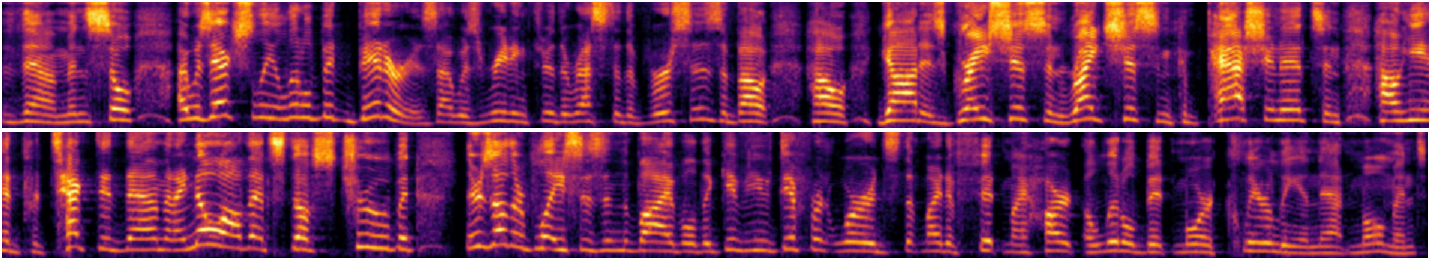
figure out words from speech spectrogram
them. And so I was actually a little bit bitter as I was reading through the rest of the verses about how God is gracious and righteous and compassionate and how He had protected them. And I know all that stuff's true, but there's other places in the Bible that give you different words that might have fit my heart a little bit more clearly in that moment.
